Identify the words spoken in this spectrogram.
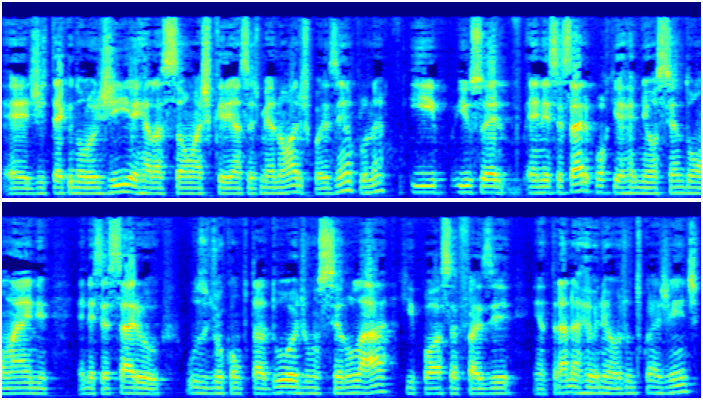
é, de tecnologia em relação às crianças menores, por exemplo, né? E isso é, é necessário porque a reunião sendo online é necessário o uso de um computador, de um celular que possa fazer entrar na reunião junto com a gente.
